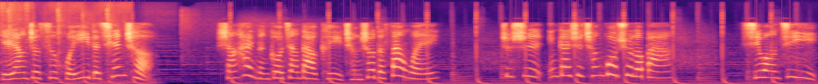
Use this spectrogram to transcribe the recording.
也让这次回忆的牵扯伤害能够降到可以承受的范围，这事应该是撑过去了吧？希望记忆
